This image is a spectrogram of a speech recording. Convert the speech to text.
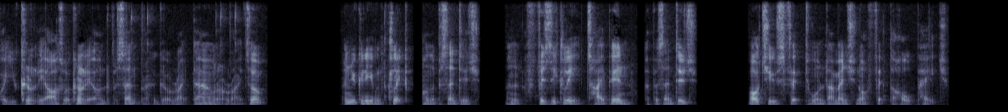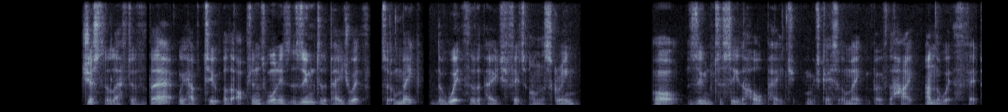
where you currently are, so we're currently at 100%, but I could go right down or right up. And you can even click on the percentage and physically type in a percentage or choose fit to one dimension or fit the whole page. Just to the left of there, we have two other options. One is zoom to the page width, so it'll make the width of the page fit on the screen, or zoom to see the whole page, in which case it'll make both the height and the width fit.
